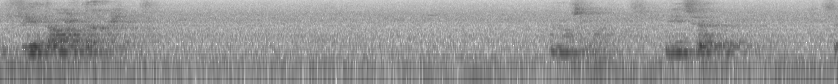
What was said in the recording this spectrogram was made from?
die vreedaardigheid in ons land. Mense se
